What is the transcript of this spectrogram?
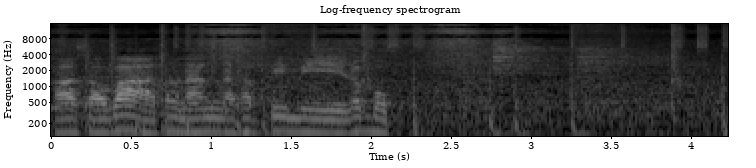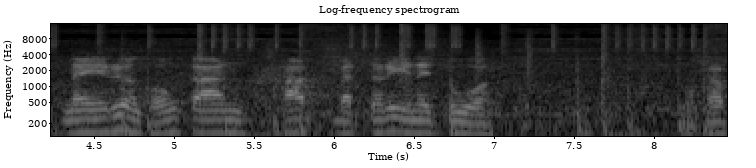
พาซาว่าเท่านั้นนะครับที่มีระบบ ในเรื่องของการชาร์จแบตเตอรี่ในตัวนะครับ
